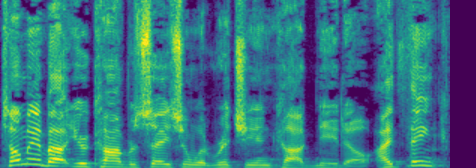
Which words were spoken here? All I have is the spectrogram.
tell me about your conversation with Richie Incognito. I think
